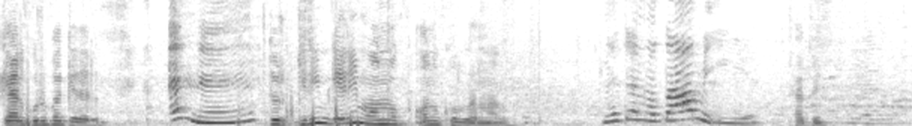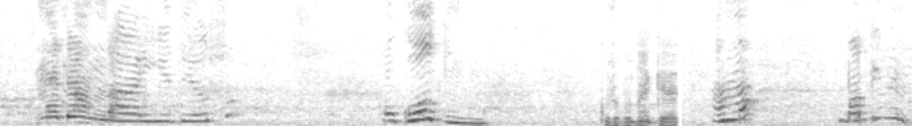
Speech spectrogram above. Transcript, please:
Gel gruba girelim. Anne. Dur gireyim geleyim onu onu kullanalım. Neden o daha mı iyi? Tabii. Neden daha iyi diyorsun? O golden mü? Grubuna gel. Ama Bobby'nin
